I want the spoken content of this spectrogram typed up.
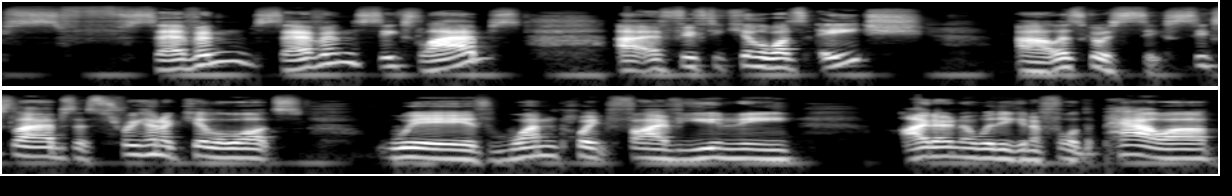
Seven, seven, six labs uh, at 50 kilowatts each. Uh, let's go with six. Six labs, that's 300 kilowatts with 1.5 Unity. I don't know whether you can afford the power,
